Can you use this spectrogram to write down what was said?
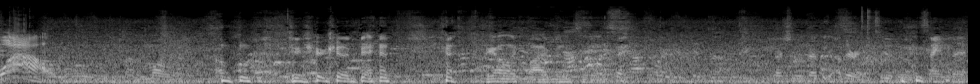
Wow! Dude, you're good, man. I got like five minutes of this. That she was at the other end too, doing the same thing.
